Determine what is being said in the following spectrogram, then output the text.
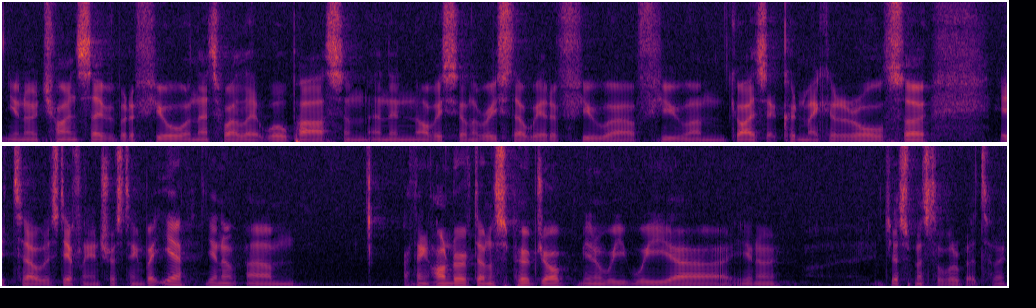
you know try and save a bit of fuel, and that's why I let Will pass. And, and then obviously on the restart we had a few uh, few um, guys that couldn't make it at all. So it uh, was definitely interesting. But yeah, you know. Um, I think Honda have done a superb job. You know, we, we uh, you know, just missed a little bit today.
